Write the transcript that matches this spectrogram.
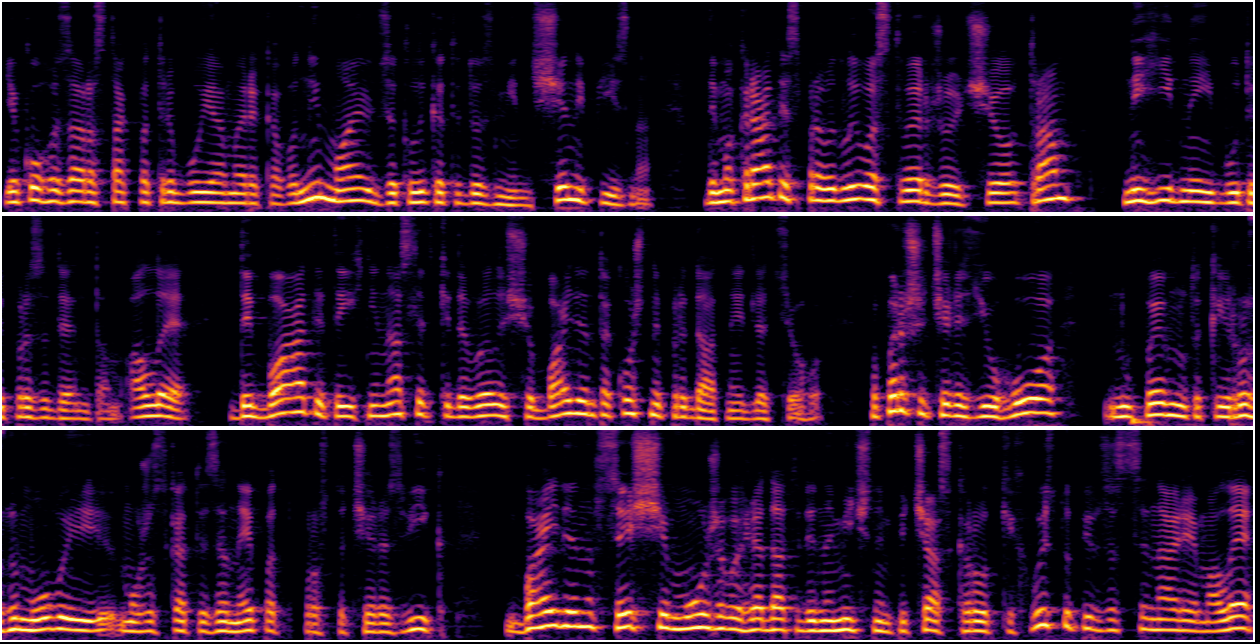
якого зараз так потребує Америка, вони мають закликати до змін. Ще не пізно. Демократи справедливо стверджують, що Трамп не гідний бути президентом, але дебати та їхні наслідки довели, що Байден також непридатний для цього. По-перше, через його ну певно такий розумовий, можу сказати, занепад просто через вік. Байден все ще може виглядати динамічним під час коротких виступів за сценарієм, але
